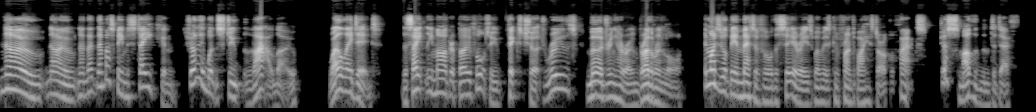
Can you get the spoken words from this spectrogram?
no, no, no, they, they must be mistaken. Surely they wouldn't stoop that low. Well, they did. The saintly Margaret Beaufort, who fixed church roofs, murdering her own brother-in-law. It might as well be a metaphor of the series when it's confronted by historical facts. Just smothered them to death.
